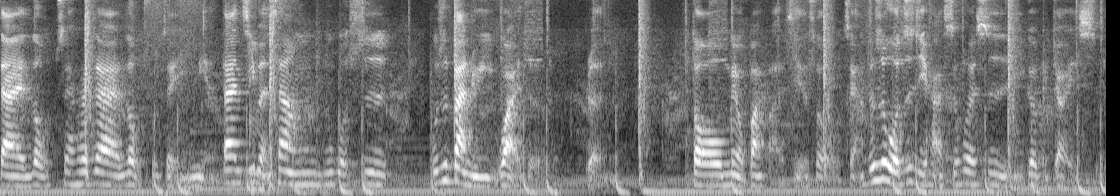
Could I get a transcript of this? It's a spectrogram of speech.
再露，才会再露出这一面。但基本上，如果是不是伴侣以外的人，都没有办法接受这样。就是我自己还是会是一个比较 S 的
